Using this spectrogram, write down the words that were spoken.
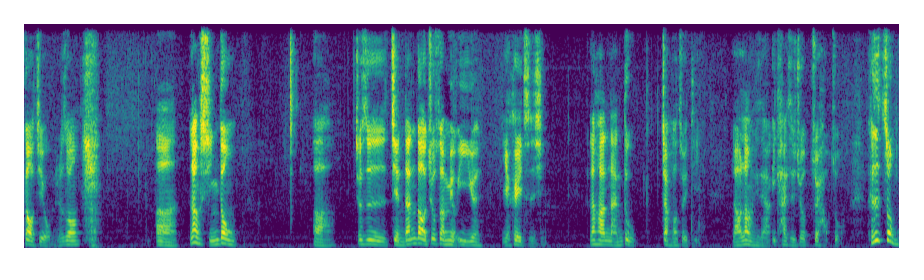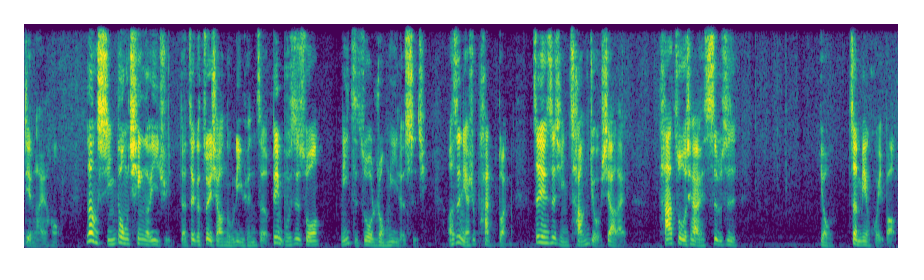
告诫我们，就是说，呃，让行动。啊，就是简单到就算没有意愿也可以执行，让它难度降到最低，然后让你怎样一开始就最好做。可是重点来了吼，让行动轻而易举的这个最小努力原则，并不是说你只做容易的事情，而是你要去判断这件事情长久下来，它做下来是不是有正面回报的。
